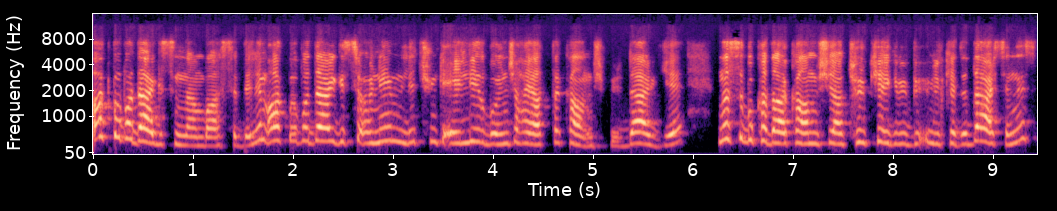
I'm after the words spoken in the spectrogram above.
Akbaba dergisinden bahsedelim. Akbaba dergisi önemli çünkü 50 yıl boyunca hayatta kalmış bir dergi. Nasıl bu kadar kalmış yani Türkiye gibi bir ülkede derseniz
